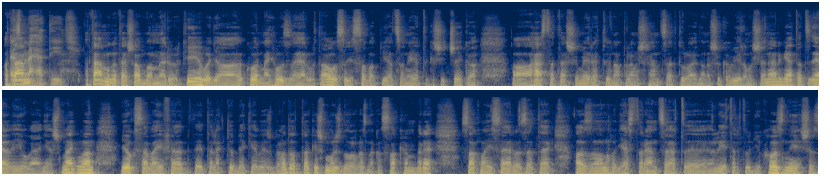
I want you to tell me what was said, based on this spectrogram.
a tám- ez mehet így. A támogatás abban merül ki, hogy a kormány hozzájárult ahhoz, hogy a szabad piacon értékesítsék a, a háztartási méretű napelemes rendszer tulajdonosok a villamos energiát, tehát az elvi jóvágyás megvan, jogszabályi feltételek többé-kevésbé adottak, és most dolgoznak a szakemberek, szakmai szervezetek azon, hogy ezt a rendszert létre tudjuk hozni, és ez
